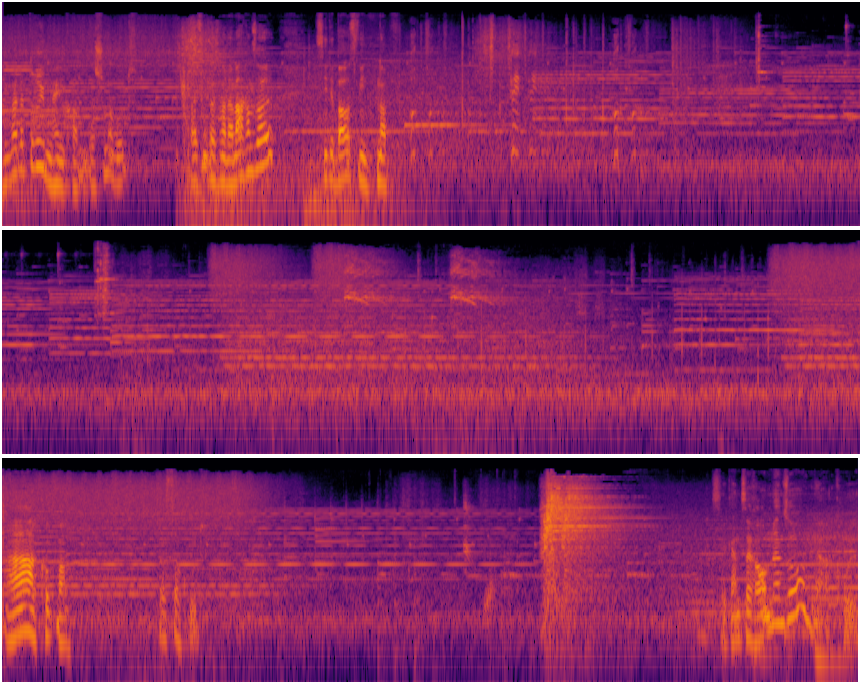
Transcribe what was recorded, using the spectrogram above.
Dann wir da drüben hinkommen. Das ist schon mal gut. Ich weiß nicht, was man da machen soll. Sieht aber aus wie ein Knopf. Ah, guck mal. Das ist doch gut. Ist der ganze Raum dann so? Ja, cool.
